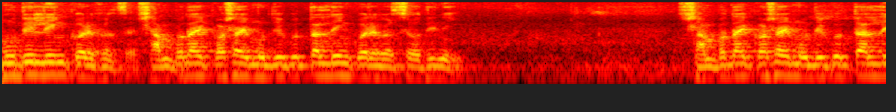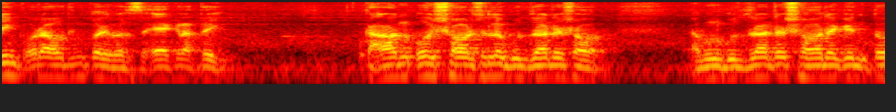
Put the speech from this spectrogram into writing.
মুদি লিঙ্ক করে ফেলছে। সাম্প্রদায়িক কষাই মুদি কুত্তার লিঙ্ক করে ফেলছে ওদিনই। সাম্প্রদায়িক কষাই মুদি কুত্তার লিঙ্ক ওরা অধীন করে ফেলছে, এক রাতেই। কারণ ওই শহর ছিল গুজরাটের শহর। এবং গুজরাটের শহরে কিন্তু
